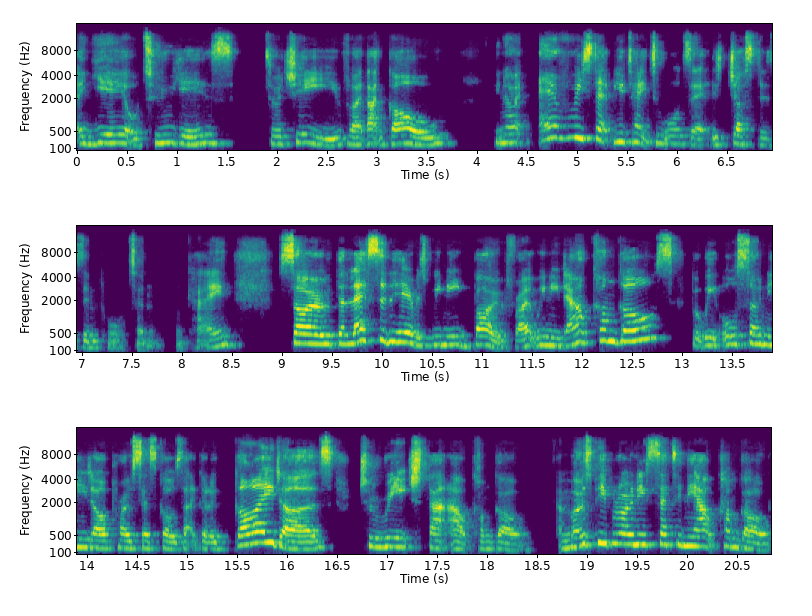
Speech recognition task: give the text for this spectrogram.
a year or two years, to achieve like that goal You know, every step you take towards it is just as important. Okay. So the lesson here is we need both, right? We need outcome goals, but we also need our process goals that are going to guide us to reach that outcome goal. And most people are only setting the outcome goal.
